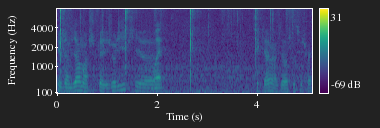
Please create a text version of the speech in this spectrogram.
Que j'aime bien, moi. Je trouve qu'elle est jolie, puis. euh, Ouais. C'est calme à l'intérieur, je trouve que c'est chouette.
